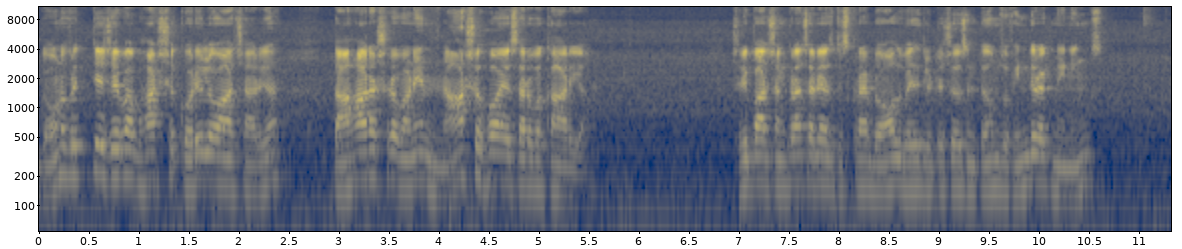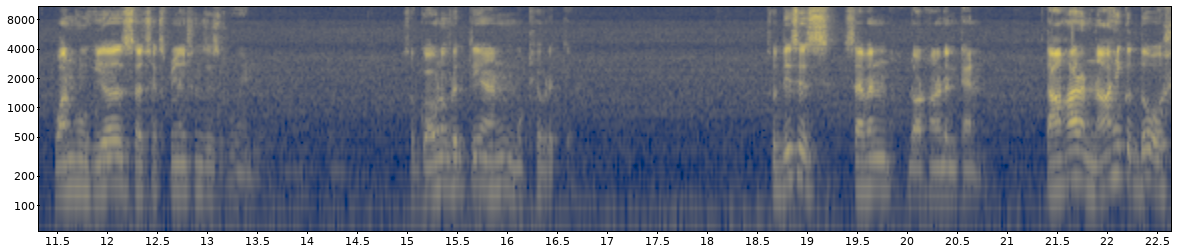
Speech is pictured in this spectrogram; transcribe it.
Gauna Vritti Jeva Bhashya Korilo Acharya Tahara Shravane Nash Hoy Sarva Karya. Sripad Shankaracharya has described all Vedic literatures in terms of indirect meanings. One who hears such explanations is ruined. So Gauna Vritti and Mukhya Vritti. So this is 7.110. ताहार नाहिक दोष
